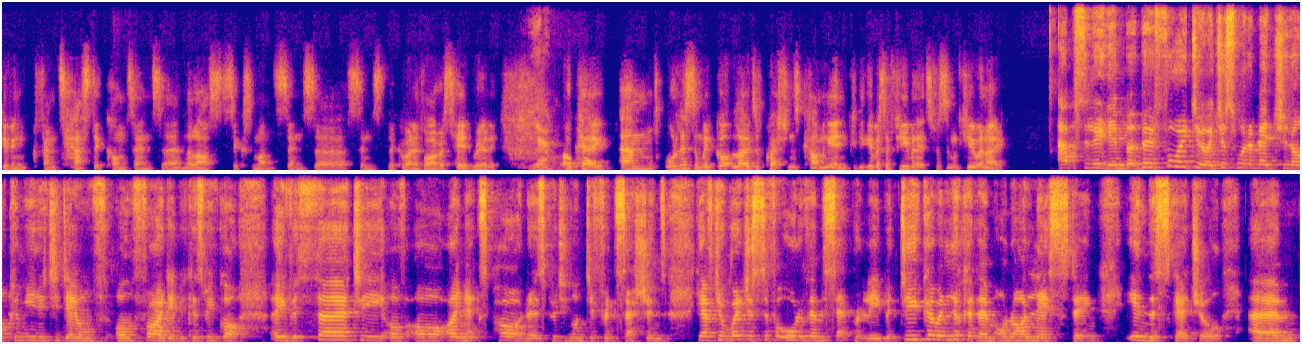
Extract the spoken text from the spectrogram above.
giving fantastic content uh, in the last six months since uh, since the coronavirus hit. Really. Yeah. Okay. Um. Well, listen, we've got loads of questions coming in. Could you give us a few minutes for some Q and A? Absolutely. But before I do, I just want to mention our community day on, on Friday because we've got over 30 of our IMEX partners putting on different sessions. You have to register for all of them separately, but do go and look at them on our listing in the schedule um,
